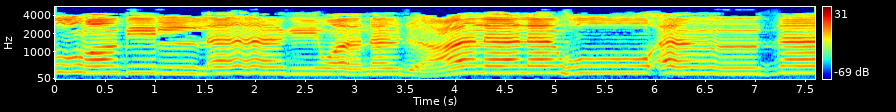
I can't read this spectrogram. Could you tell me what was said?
نكفر بالله ونجعل له أندادا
